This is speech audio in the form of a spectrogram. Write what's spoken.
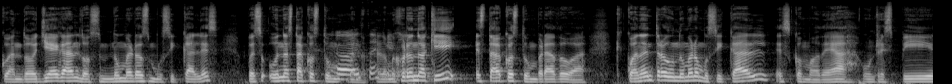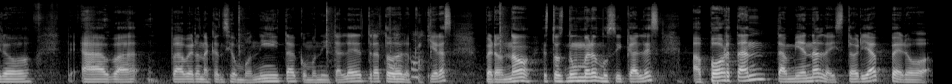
cuando llegan los números musicales, pues uno está acostumbrado, está a lo mejor uno aquí está acostumbrado a que cuando entra un número musical es como de, ah, un respiro, de, ah, va, va a haber una canción bonita, con bonita letra, todo lo que quieras, pero no, estos números musicales aportan también a la historia, pero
